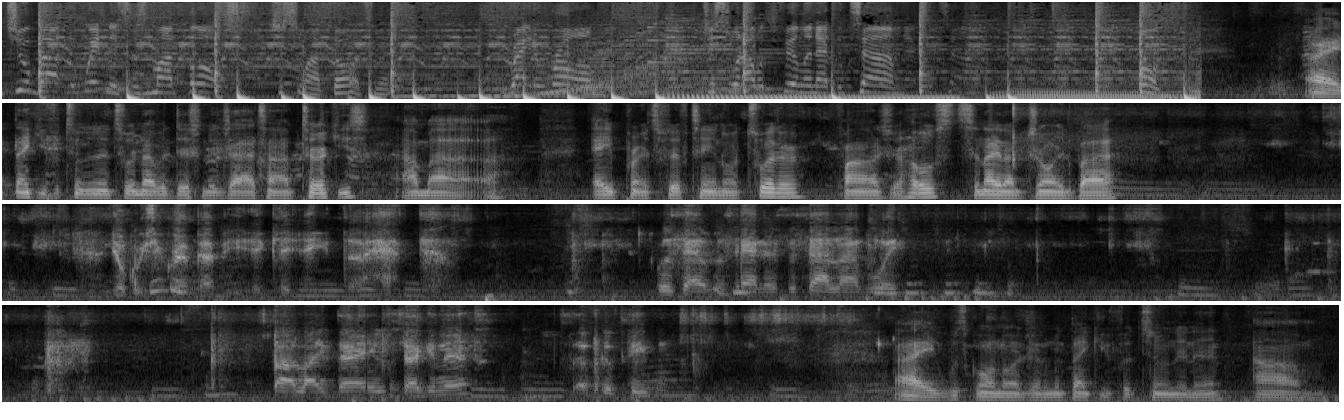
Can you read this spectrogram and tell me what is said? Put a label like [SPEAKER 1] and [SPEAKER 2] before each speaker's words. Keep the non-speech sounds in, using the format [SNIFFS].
[SPEAKER 1] What you about to witness is my thoughts. Just my thoughts, man. Right or wrong, just what I was feeling at the time. Uh.
[SPEAKER 2] All right, thank you for tuning in to another edition of Jive Time Turkeys. I'm uh, A Prince 15 on Twitter. Find your host tonight. I'm joined by
[SPEAKER 3] Yo, Christian Grandpappy, aka the Hat.
[SPEAKER 4] What's that? What's happening? It's the sideline boy.
[SPEAKER 3] Starlight Daniels checking in. What's up, good people?
[SPEAKER 2] All right, what's going on, gentlemen? Thank you for tuning in. Um,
